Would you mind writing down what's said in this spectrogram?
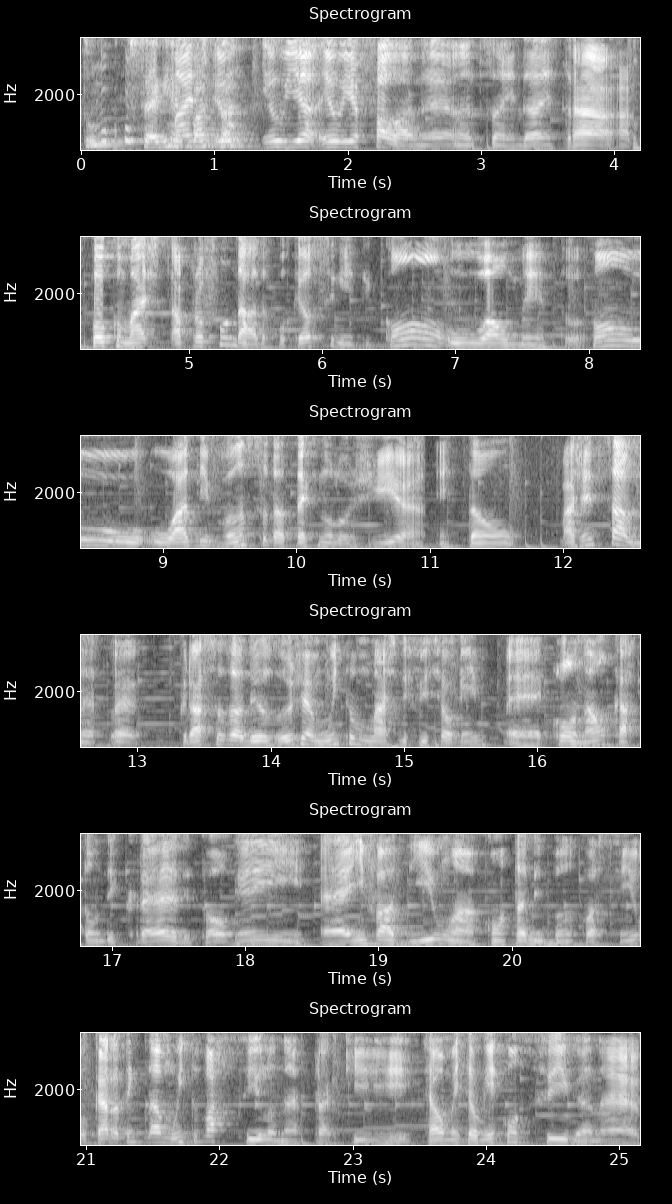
Tu não consegue Mas repassar. eu, eu, ia, eu ia falar, né, antes ainda, entrar um pouco mais aprofundado, porque é o seguinte, com o aumento, com o, o avanço da tecnologia, então, a gente sabe, né, é, graças a Deus hoje é muito mais difícil alguém é, clonar um cartão de crédito, alguém é, invadir uma conta de banco assim, o cara tem que dar muito vacilo, né, para que realmente alguém consiga, né,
